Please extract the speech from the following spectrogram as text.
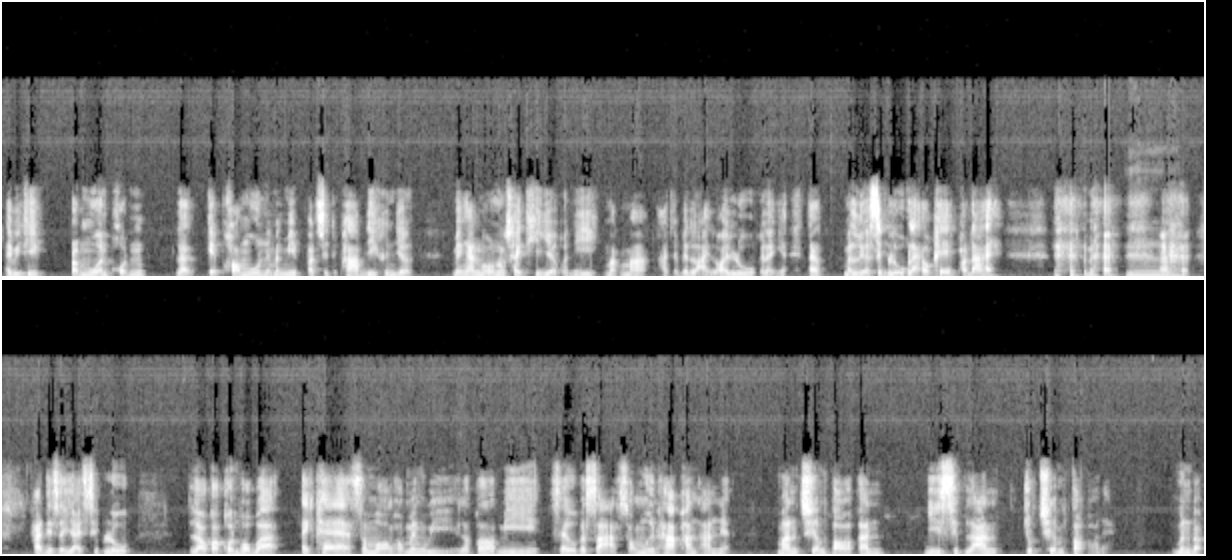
ไอ้วิธีประมวลผลและเก็บข้อมูลเนี่ยมันมีประสิทธิภาพดีขึ้นเยอะ ไม่งั้นผมต้องใช้ที่เยอะกว่านี้อีกมาก ๆ อาจจะเป็นหลายร้อยลูกอะไรเงี้ยแต่มันเหลือ10ลูกแล้วโอเค พอได้นะอืมฮาร์ดดิสก์ใหญ่10ลูก เราก็ค้นพบว่า ไอ้แค่สมองของแมงหวี แล้วก็มีเซลล์ประสาท 25,000 อันเนี่ย มันเชื่อมต่อกัน 20 ล้านจุดเชื่อมต่อเนี่ย มันแบบ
